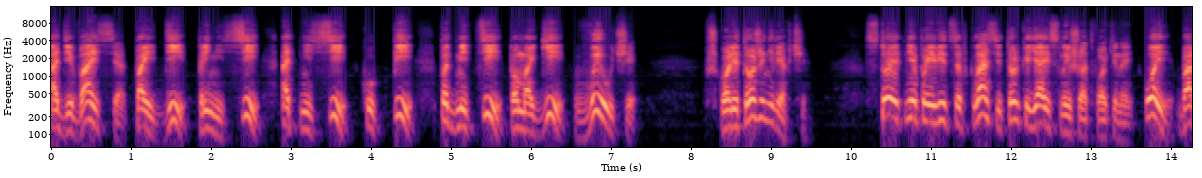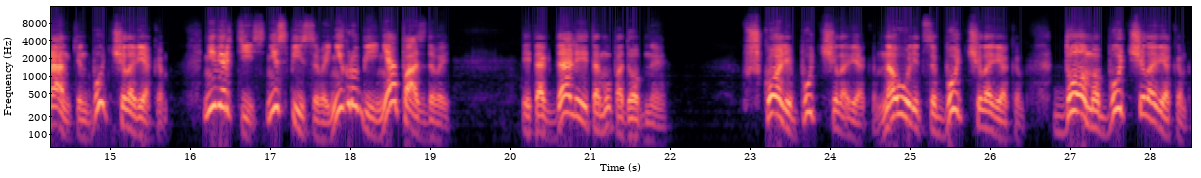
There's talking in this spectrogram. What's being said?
одевайся, пойди, принеси, отнеси, купи, подмети, помоги, выучи. В школе тоже не легче. Стоит мне появиться в классе, только я и слышу от Фокиной. Ой, Баранкин, будь человеком. Не вертись, не списывай, не груби, не опаздывай и так далее и тому подобное. В школе будь человеком, на улице будь человеком, дома будь человеком,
